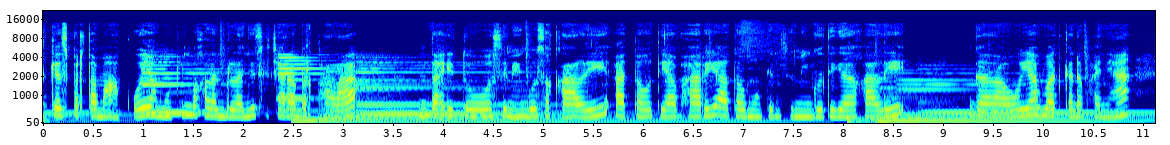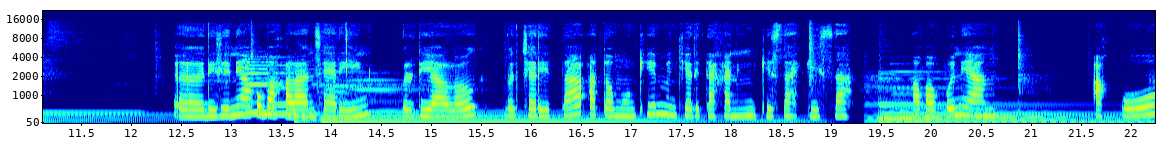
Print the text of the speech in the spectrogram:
podcast pertama aku yang mungkin bakalan berlanjut secara berkala. Entah itu seminggu sekali atau tiap hari atau mungkin seminggu tiga kali. Gak tahu ya buat ke depannya. E, di sini aku bakalan sharing berdialog bercerita atau mungkin menceritakan kisah-kisah apa pun yang aku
